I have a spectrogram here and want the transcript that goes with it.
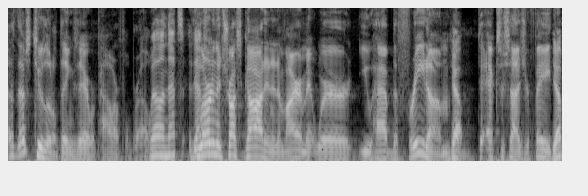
those, those two little things there were powerful, bro. Well, and that's that's Learning what- to trust God in an environment where you have the freedom Yep. to exercise your faith. Yep.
